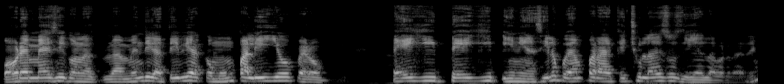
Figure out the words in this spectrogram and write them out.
pobre Messi con la, la, mendiga tibia como un palillo, pero Peggy, Peggy, y ni así lo podían parar. Qué chulada esos días, la verdad, ¿eh?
